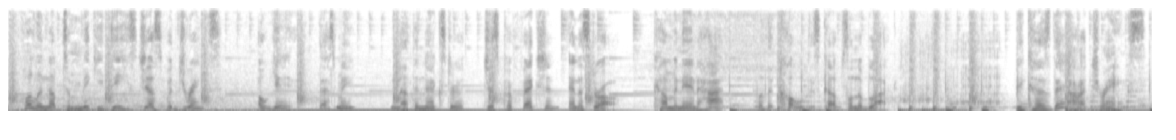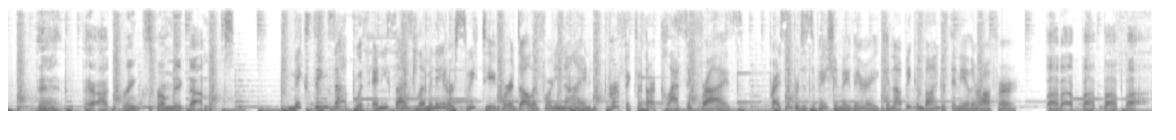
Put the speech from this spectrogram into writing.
Pulling up to Mickey D's just for drinks? Oh yeah, that's me. Nothing extra, just perfection and a straw. Coming in hot for the coldest cups on the block. Because there are drinks. Then there are drinks from McDonald's. Mix things up with any size lemonade or sweet tea for $1.49. Perfect with our classic fries. Price and participation may vary, cannot be combined with any other offer. Ba da ba ba ba.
